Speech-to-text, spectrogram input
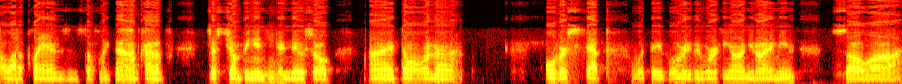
a lot of plans and stuff like that. I'm kind of just jumping in here new, so I don't want to overstep what they've already been working on. You know what I mean? So uh,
